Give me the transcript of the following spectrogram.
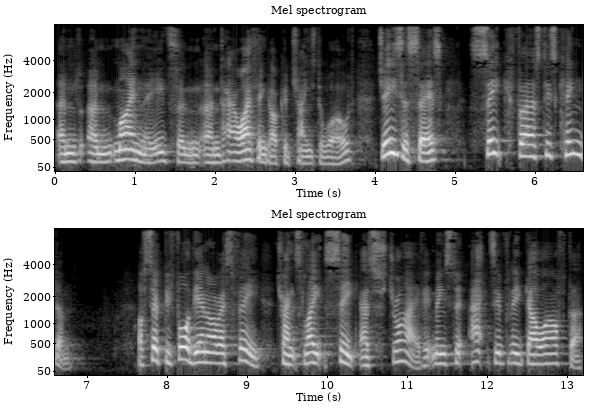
and, and my needs and, and how I think I could change the world, Jesus says, seek first his kingdom. I've said before the NRSV translates seek as strive. It means to actively go after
